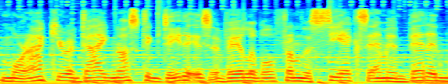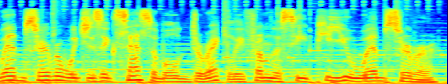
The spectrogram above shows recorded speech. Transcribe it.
More accurate diagnostic data is available from the CXM embedded web server which is accessible directly from the CPU web server.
